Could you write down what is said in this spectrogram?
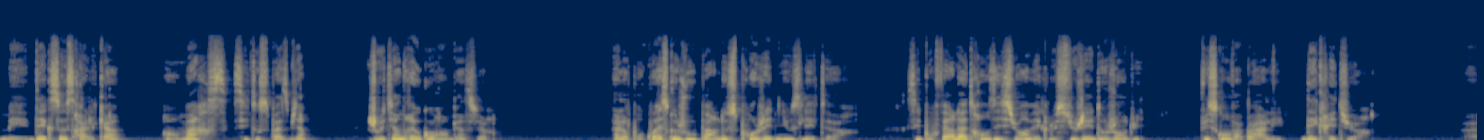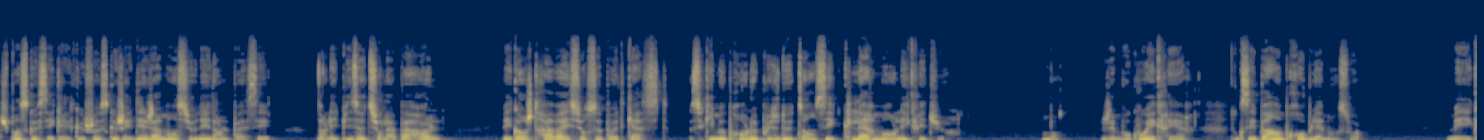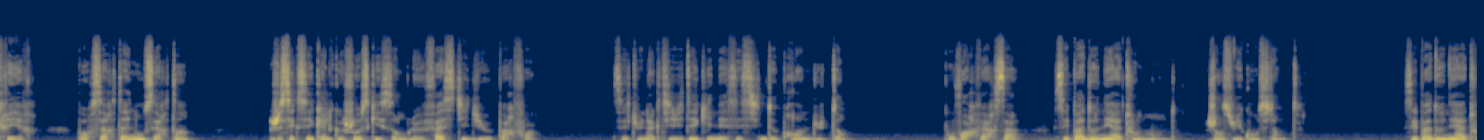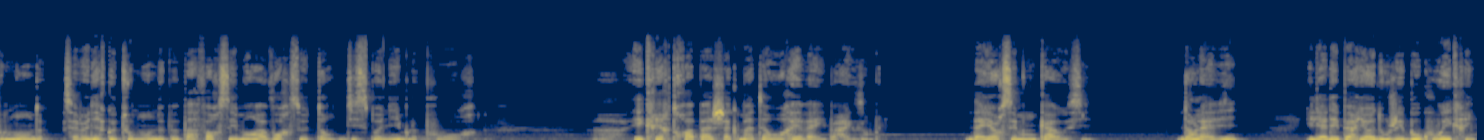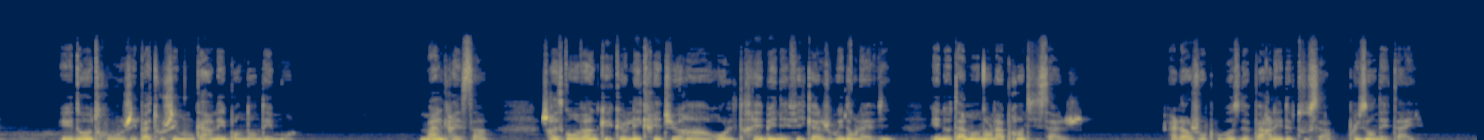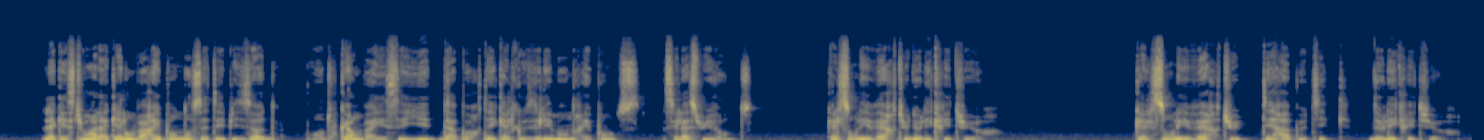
mais dès que ce sera le cas, en mars, si tout se passe bien, je vous tiendrai au courant bien sûr. Alors pourquoi est-ce que je vous parle de ce projet de newsletter? C'est pour faire la transition avec le sujet d'aujourd'hui, puisqu'on va parler d'écriture. Euh, je pense que c'est quelque chose que j'ai déjà mentionné dans le passé, dans l'épisode sur la parole, mais quand je travaille sur ce podcast, ce qui me prend le plus de temps, c'est clairement l'écriture. Bon, j'aime beaucoup écrire, donc c'est pas un problème en soi. Mais écrire, pour certaines ou certains, je sais que c'est quelque chose qui semble fastidieux parfois. C'est une activité qui nécessite de prendre du temps. Pouvoir faire ça, c'est pas donné à tout le monde, j'en suis consciente c'est pas donné à tout le monde, ça veut dire que tout le monde ne peut pas forcément avoir ce temps disponible pour euh, écrire trois pages chaque matin au réveil, par exemple. D'ailleurs, c'est mon cas aussi. Dans la vie, il y a des périodes où j'ai beaucoup écrit, et d'autres où j'ai pas touché mon carnet pendant des mois. Malgré ça, je reste convaincue que l'écriture a un rôle très bénéfique à jouer dans la vie, et notamment dans l'apprentissage. Alors je vous propose de parler de tout ça plus en détail. La question à laquelle on va répondre dans cet épisode, ou en tout cas on va essayer d'apporter quelques éléments de réponse, c'est la suivante. Quelles sont les vertus de l'écriture? Quelles sont les vertus thérapeutiques de l'écriture?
